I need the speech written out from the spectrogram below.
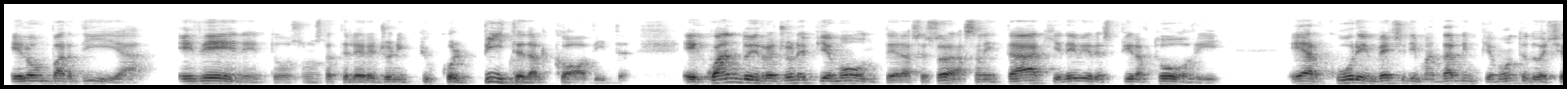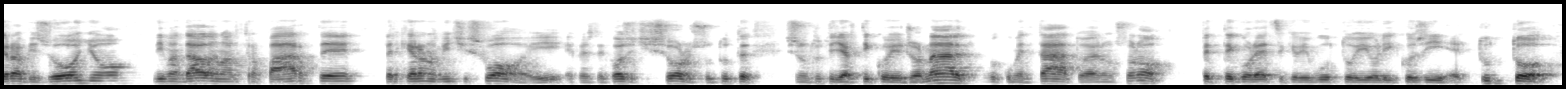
e Lombardia e Veneto sono state le regioni più colpite dal Covid e quando in regione Piemonte l'assessore alla sanità chiedeva i respiratori e Arcuri invece di mandarli in Piemonte dove c'era bisogno li mandava da un'altra parte perché erano amici suoi e queste cose ci sono, ci sono, tutte, ci sono tutti gli articoli di giornale, documentato, eh, non sono pettegolezzi che vi butto io lì così, è tutto,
